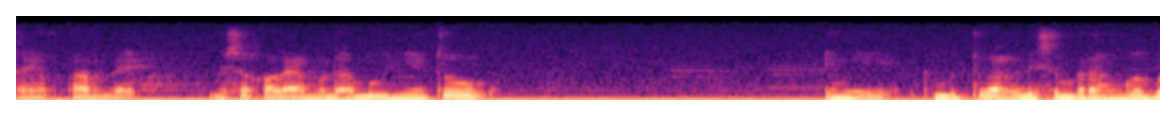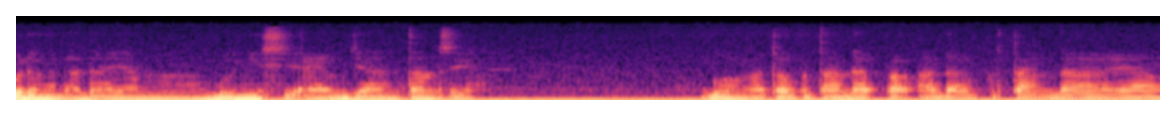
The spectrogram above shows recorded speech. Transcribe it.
tepar deh. Besok kalau yang udah bunyi itu ini kebetulan di seberang gue gue dengan ada ayam bunyi sih ayam jantan sih. Gue nggak tahu pertanda pak ada pertanda yang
